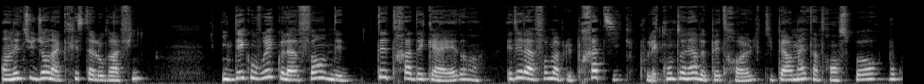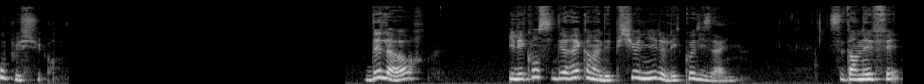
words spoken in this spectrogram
en étudiant la cristallographie, il découvrit que la forme des tétradécaèdres était la forme la plus pratique pour les conteneurs de pétrole qui permettent un transport beaucoup plus sûr. Dès lors, il est considéré comme un des pionniers de l'éco-design. C'est en effet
